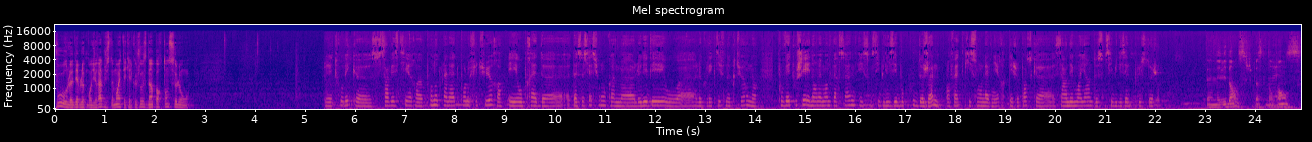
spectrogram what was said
pour le développement durable, justement, était quelque chose d'important selon. J'ai trouvé que s'investir pour notre planète, pour le futur, et auprès d'associations comme euh, l'EDD ou euh, le collectif Nocturne pouvait toucher énormément de personnes et sensibiliser beaucoup de jeunes, en fait, qui sont l'avenir. Et je pense que c'est un des moyens de sensibiliser le plus de gens. C'est une évidence, je sais pas ce que t'en Ouais. penses.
